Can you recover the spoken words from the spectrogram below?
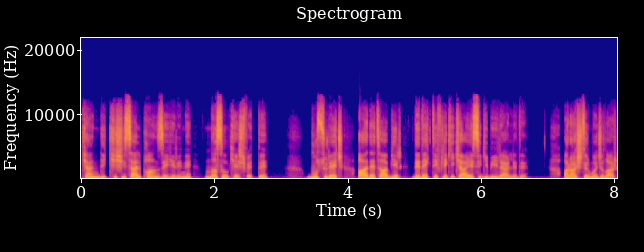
kendi kişisel panzehirini nasıl keşfetti? Bu süreç adeta bir dedektiflik hikayesi gibi ilerledi. Araştırmacılar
